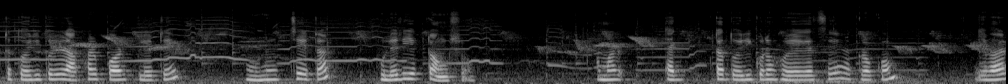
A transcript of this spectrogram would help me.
এটা তৈরি করে রাখার পর প্লেটে মনে হচ্ছে এটা ফুলেরই একটা অংশ। আমার একটা তৈরি করা হয়ে গেছে একরকম। এবার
